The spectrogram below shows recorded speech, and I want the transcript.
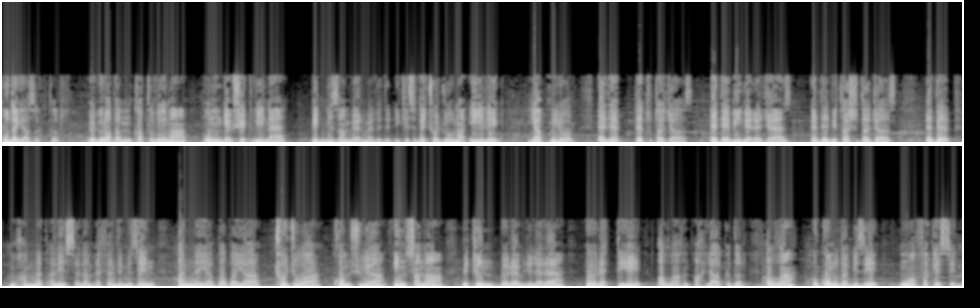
Bu da yazıktır. Öbür adamın katılığına, bunun gevşekliğine bir nizam vermelidir. İkisi de çocuğuna iyilik yapmıyor. Edepte tutacağız. Edebi vereceğiz, edebi taşıtacağız. Edep Muhammed Aleyhisselam Efendimizin anneye, babaya, çocuğa, komşuya, insana, bütün görevlilere öğrettiği Allah'ın ahlakıdır. Allah bu konuda bizi muvaffak etsin.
